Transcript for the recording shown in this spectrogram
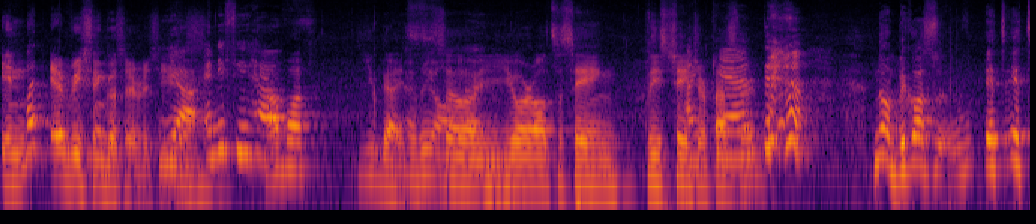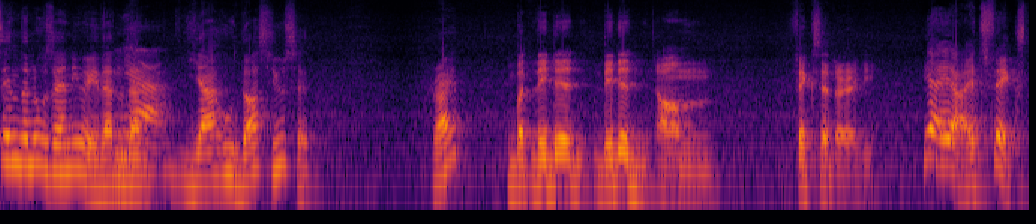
in But- every single service you yeah, use. and if you have. How about you guys? Every so online- you're also saying please change I your can't. password? no, because it's it's in the news anyway that, that Yahoo does use it. Right? But they did, they did um, fix it already. Yeah, yeah, it's fixed.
